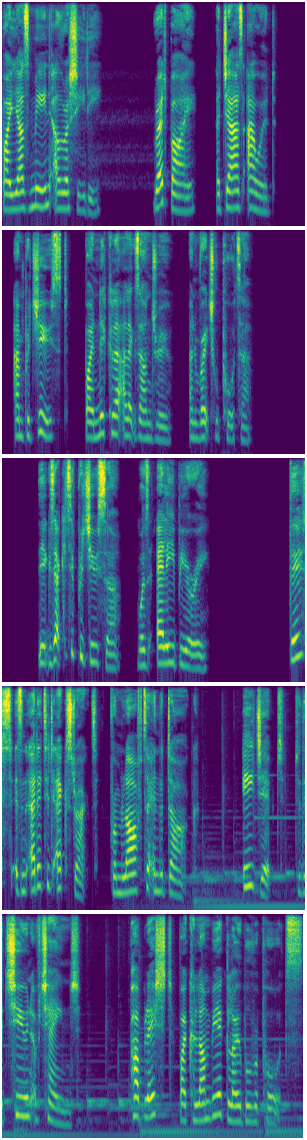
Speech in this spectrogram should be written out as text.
by Yasmine El Rashidi. Read by Ajaz Awad and produced by Nicola Alexandru and Rachel Porter. The executive producer was Ellie Bury. This is an edited extract from Laughter in the Dark Egypt to the Tune of Change, published by Columbia Global Reports.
